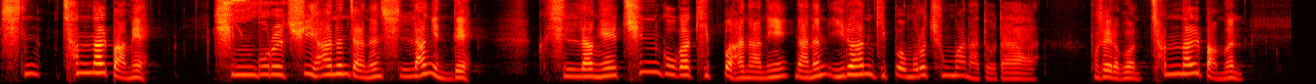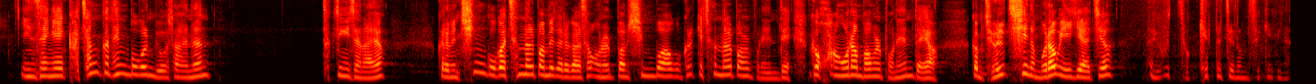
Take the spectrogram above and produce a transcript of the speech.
신, 첫날 밤에 신부를 취하는 자는 신랑인데 그 신랑의 친구가 기뻐하나니 나는 이러한 기쁨으로 충만하도다. 보세요 여러분 첫날 밤은 인생의 가장 큰 행복을 묘사하는 특징이잖아요. 그러면 친구가 첫날 밤에 들어가서 오늘 밤 신부하고 그렇게 첫날 밤을 보냈는데 그 황홀한 밤을 보낸대요. 그럼 절친은 뭐라고 얘기하죠? 아이고 좋겠다 저놈 새끼 그냥.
